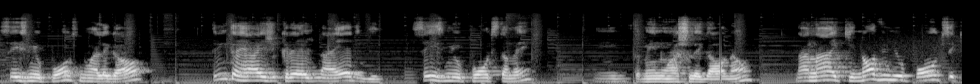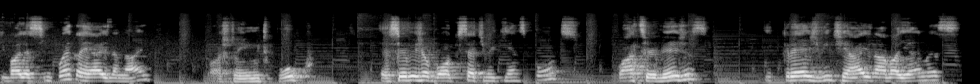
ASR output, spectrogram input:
6 mil pontos, não é legal. 30 reais de crédito na Ering, 6 mil pontos também. Hum, também não acho legal não. Na Nike, 9 mil pontos, equivale a 50 reais na Nike. Eu acho também muito pouco. É, cerveja Box, 7.500 pontos, 4 cervejas. E crédito 20 reais na Havaianas,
